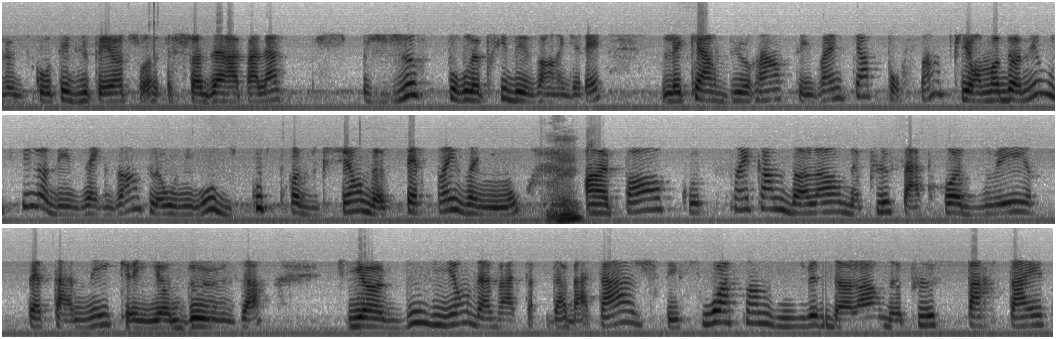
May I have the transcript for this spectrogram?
là, du côté de l'UPA de Chau- Chaudière-Appalaches, juste pour le prix des engrais. Le carburant, c'est 24% Puis on m'a donné aussi là, des exemples là, au niveau du coût de production de certains animaux. Un porc coûte 50 de plus à produire cette année qu'il y a deux ans. Puis un bouvillon d'abattage, c'est 78 de plus par tête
